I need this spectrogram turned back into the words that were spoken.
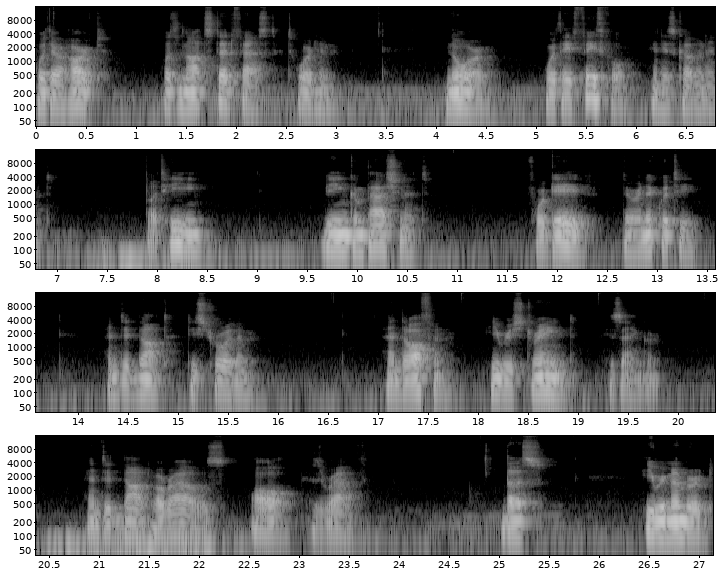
for their heart was not steadfast toward him, nor were they faithful in his covenant. But he, being compassionate, forgave their iniquity and did not destroy them. And often he restrained his anger and did not arouse all his wrath. Thus he remembered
